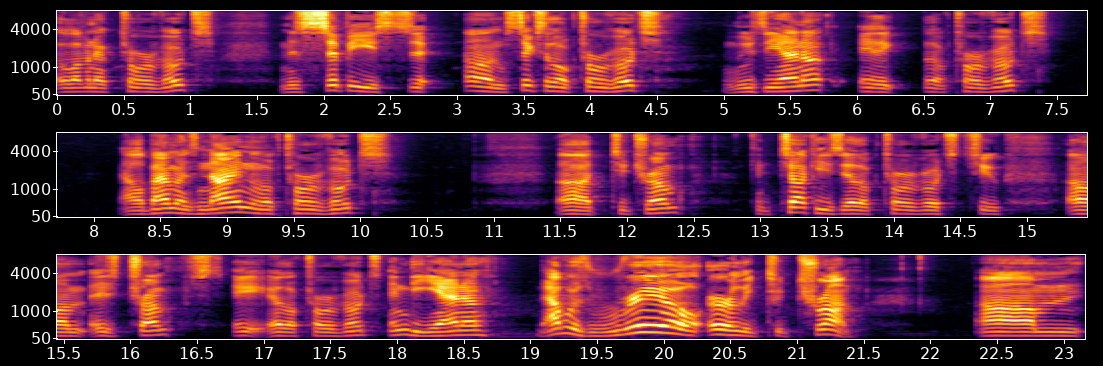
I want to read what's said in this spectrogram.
11 electoral votes. Mississippi, um, 6 electoral votes. Louisiana, 8 electoral votes. Alabama is 9 electoral votes uh, to Trump. Kentucky's electoral votes to um, is Trump's 8 electoral votes. Indiana, that was real early to Trump. Um,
